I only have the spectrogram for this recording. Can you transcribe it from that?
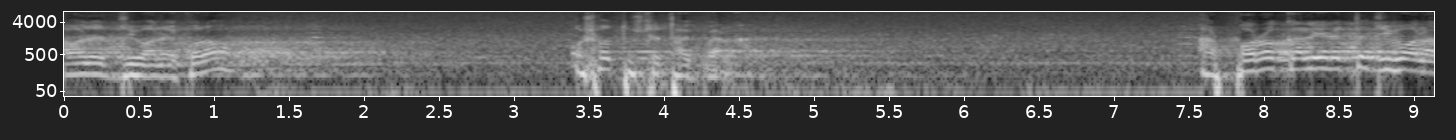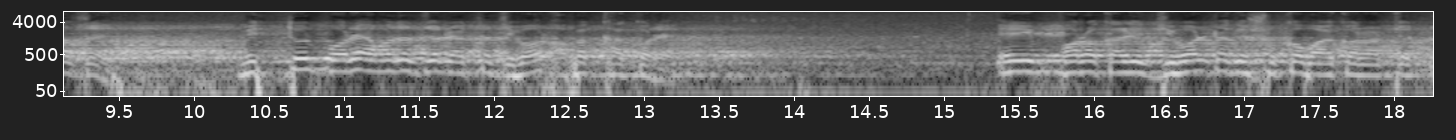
আমাদের জীবনে কোনো অসন্তুষ্ট থাকবে না। আর পরকালীন একটা জীবন আছে, মৃত্যুর পরে আমাদের জন্য একটা জীবন অপেক্ষা করে। এই পরকালীন জীবনটাকে সুখময় করার জন্য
